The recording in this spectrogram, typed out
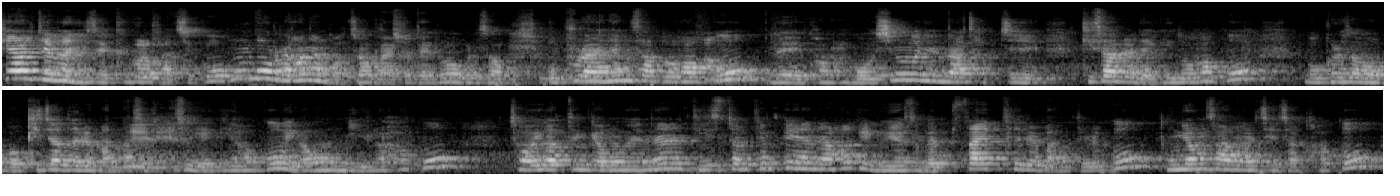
PR팀은 이제 그걸 가지고 홍보를 하는 거죠 말 그대로 그래서 오프라인 행사도 하고 네, 광- 뭐 신문이나 잡지 기사를 내기도 하고 뭐 그래서 뭐 기자들을 만나서 네. 계속 얘기하고 이런 일을 하고 저희 같은 경우에는 디지털 캠페인을 하기 위해서 웹사이트를 만들고 동영상을 제작하고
